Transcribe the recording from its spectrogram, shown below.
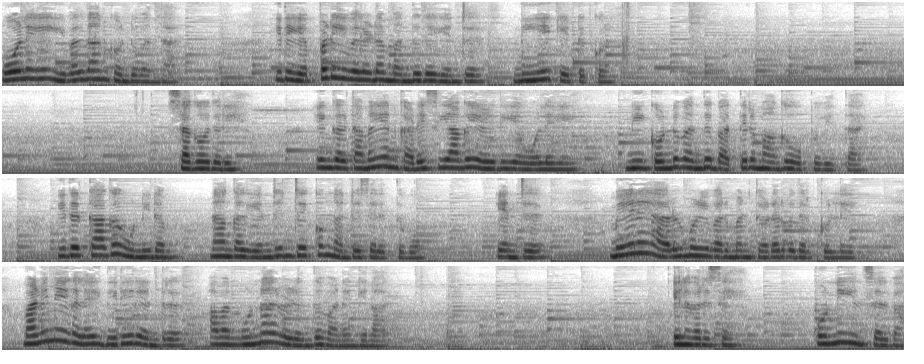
ஓலையை இவள்தான் கொண்டு வந்தாள். இது எப்படி இவளிடம் வந்தது என்று நீயே கேட்டுக்கொள். சகோதரி எங்கள் தமையன் கடைசியாக எழுதிய ஓலையை நீ கொண்டு வந்து பத்திரமாக ஒப்புவித்தாய். இதற்காக உன்னிடம் நாங்கள் என்றென்றைக்கும் நன்றி செலுத்துவோம் என்று மேலே அருள்மொழிவர்மன் தொடர்வதற்குள்ளே மணிமேகலை திடீரென்று அவன் முன்னால் விழுந்து வணங்கினாள். இளவரசே பொன்னியின் செல்வா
